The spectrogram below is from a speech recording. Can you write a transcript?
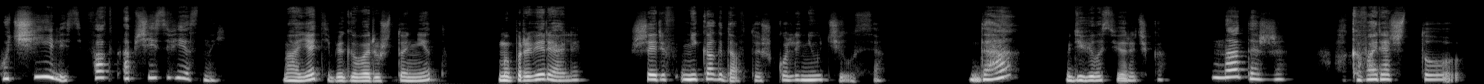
Учились, факт общеизвестный. А я тебе говорю, что нет. Мы проверяли. Шериф никогда в той школе не учился. Да? Удивилась Верочка. Надо же. А говорят, что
